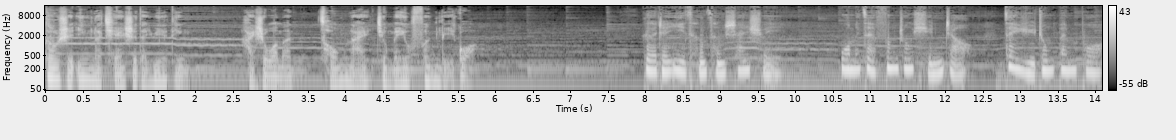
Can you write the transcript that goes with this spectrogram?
都是应了前世的约定，还是我们从来就没有分离过？隔着一层层山水，我们在风中寻找，在雨中奔波，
